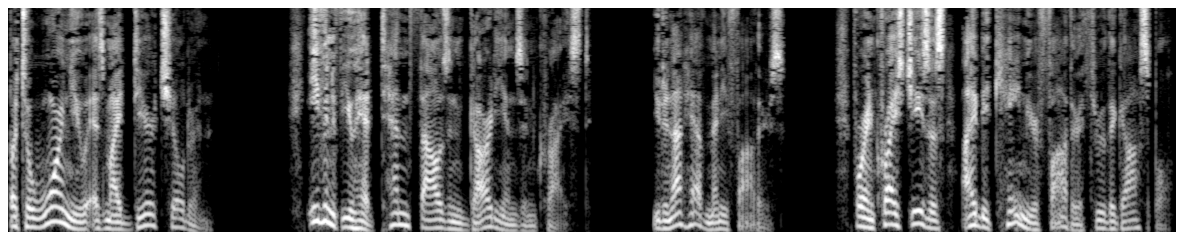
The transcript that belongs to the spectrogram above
but to warn you as my dear children even if you had 10000 guardians in Christ you do not have many fathers. For in Christ Jesus I became your father through the gospel.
